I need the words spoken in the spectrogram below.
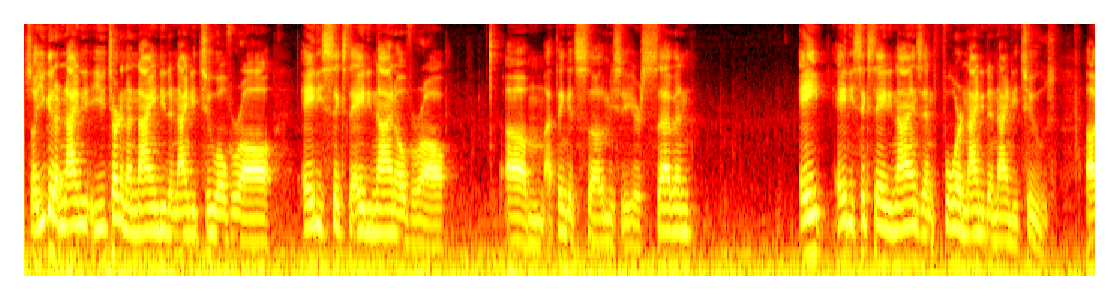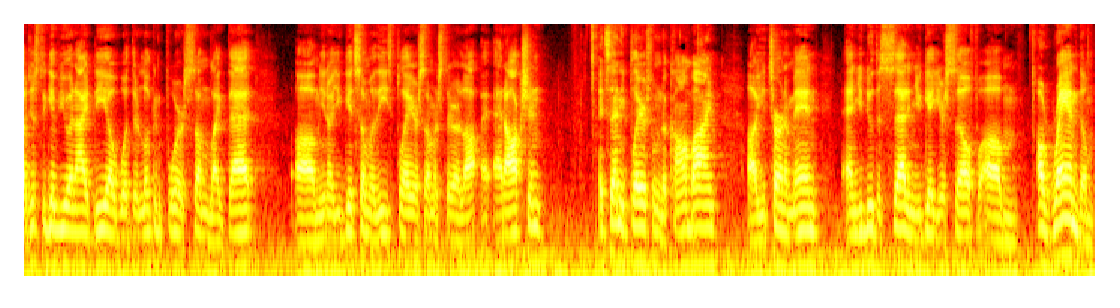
so you get a 90, you turn in a 90 to 92 overall, 86 to 89 overall. Um, I think it's, uh, let me see here, seven, eight 86 to 89s, and four 90 to 92s. Uh, just to give you an idea of what they're looking for, something like that. Um, you know, you get some of these players, some are still at auction. It's any players from the combine. Uh, you turn them in and you do the set and you get yourself um, a random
